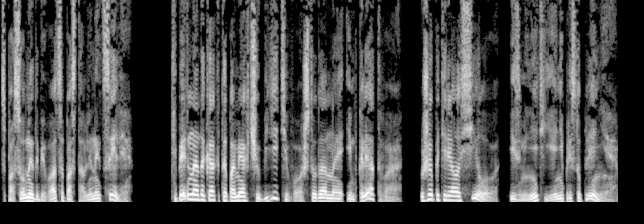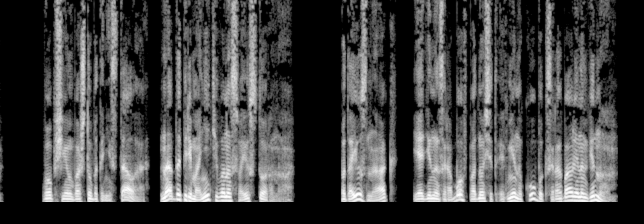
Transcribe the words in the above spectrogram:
способный добиваться поставленной цели. Теперь надо как-то помягче убедить его, что данная им клятва уже потеряла силу, изменить ей не преступление. В общем, во что бы то ни стало, надо переманить его на свою сторону. Подаю знак, и один из рабов подносит Эвмену кубок с разбавленным вином.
